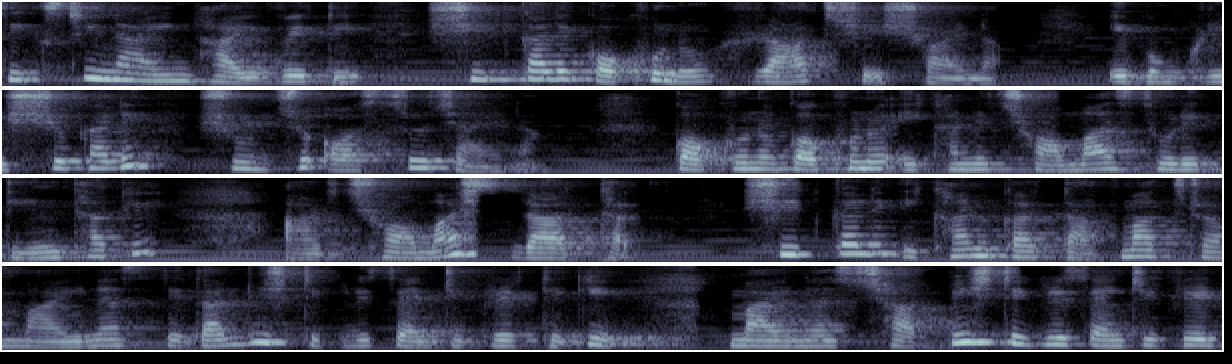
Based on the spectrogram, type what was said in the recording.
সিক্সটি নাইন হাইওয়েতে শীতকালে কখনো রাত শেষ হয় না এবং গ্রীষ্মকালে সূর্য অস্ত্র যায় না। কখনো কখনো এখানে ছ মাস ধরে দিন থাকে আর ছ মাস রাত থাকে। শীতকালে এখানকার তাপমাত্রা মাইনাস তেতাল্লিশ ডিগ্রি সেন্টিগ্রেড থেকে মাইনাস ছাব্বিশ ডিগ্রি সেন্টিগ্রেড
